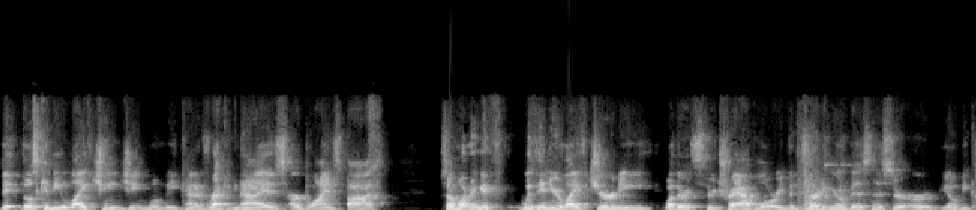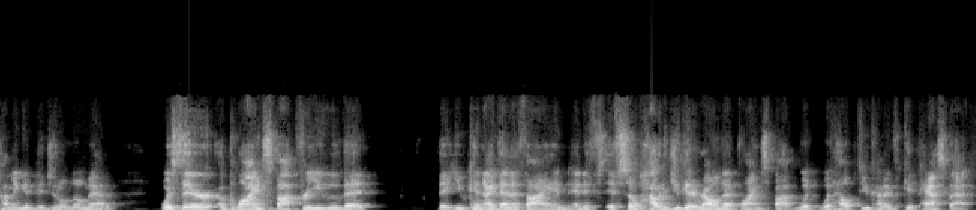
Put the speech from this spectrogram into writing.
th- those can be life changing when we kind of recognize our blind spot. So I'm wondering if within your life journey, whether it's through travel or even starting your own business or, or you know becoming a digital nomad, was there a blind spot for you that that you can identify? And, and if if so, how did you get around that blind spot? What what helped you kind of get past that?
